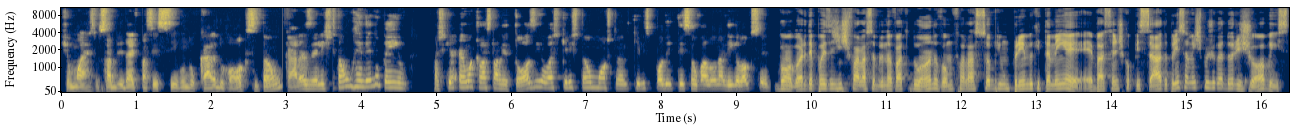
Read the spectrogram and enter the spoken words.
chamou a responsabilidade para ser segundo cara do Hawks. Então, caras, eles estão rendendo bem. Acho que é uma classe talentosa e eu acho que eles estão mostrando que eles podem ter seu valor na liga logo cedo. Bom, agora depois da gente falar sobre o novato do ano, vamos falar sobre um prêmio que também é, é bastante cobiçado, principalmente por jogadores jovens,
